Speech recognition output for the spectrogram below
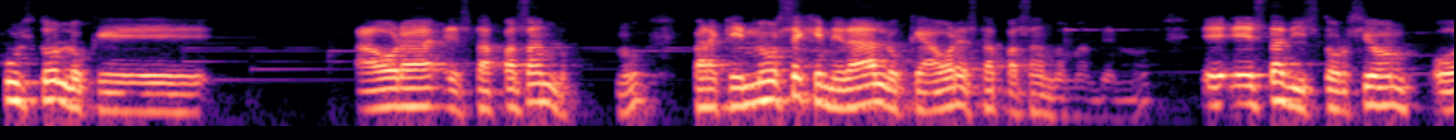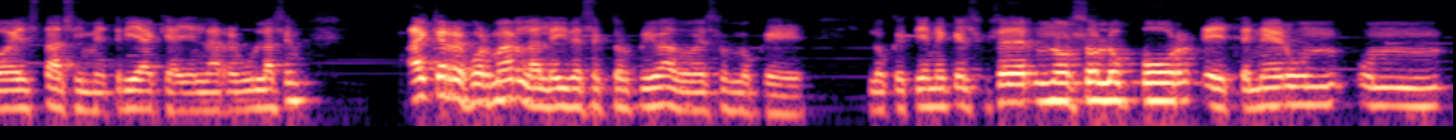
justo lo que ahora está pasando, ¿no? Para que no se generara lo que ahora está pasando, más bien. E, esta distorsión o esta asimetría que hay en la regulación. Hay que reformar la ley del sector privado, eso es lo que, lo que tiene que suceder, no solo por eh, tener un, un,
